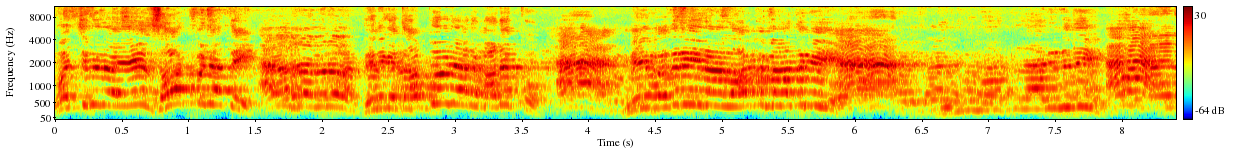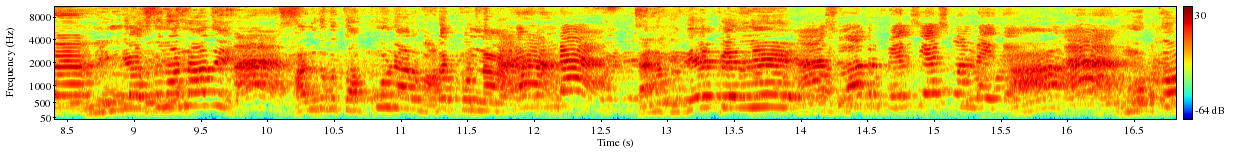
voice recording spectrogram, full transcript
వచ్చినది సోత్పజతి దీనికి తప్పు నేను మడక్కు. నీ వదిలి నా లోకమాతకి. నువ్వు మాట్లాడినది. అందుకు తప్పు నేను మడక్కున్నా. దానికి ఇదే పెళ్ళి ముక్కు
